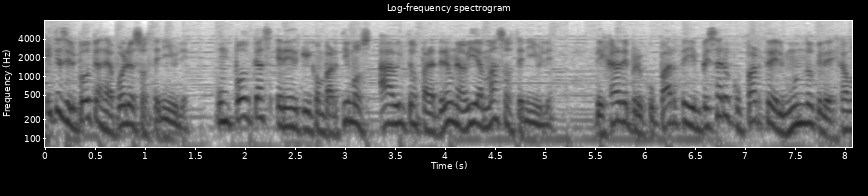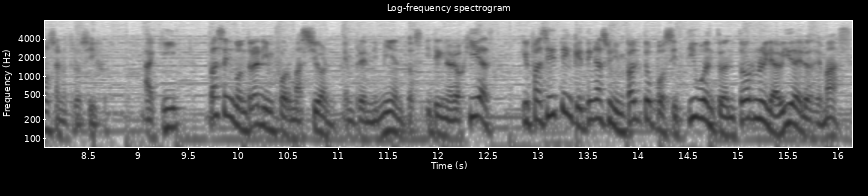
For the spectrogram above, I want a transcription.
Este es el podcast de Apolo Sostenible, un podcast en el que compartimos hábitos para tener una vida más sostenible, dejar de preocuparte y empezar a ocuparte del mundo que le dejamos a nuestros hijos. Aquí vas a encontrar información, emprendimientos y tecnologías que faciliten que tengas un impacto positivo en tu entorno y la vida de los demás.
